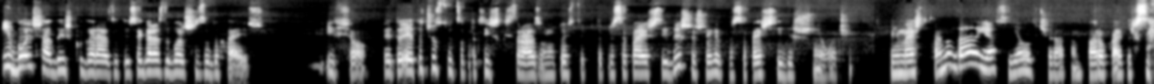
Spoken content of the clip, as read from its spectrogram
И больше одышка гораздо. То есть я гораздо больше задыхаюсь и все. Это, это чувствуется практически сразу. Ну, то есть ты, просыпаешься и дышишь, или просыпаешься и дышишь не очень. Понимаешь, что, ну да, я съела вчера там пару каперсов.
